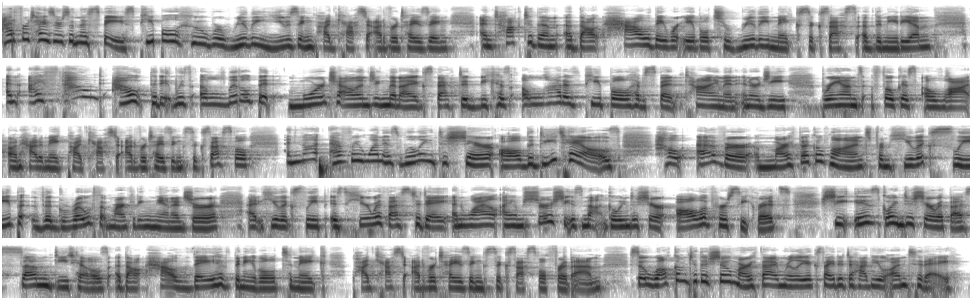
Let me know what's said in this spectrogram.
advertisers in this space, people who were really using podcast advertising, and talk to them about how they were able to really make success of the medium. And I found out that it was a little bit more challenging than I expected because a lot of people have spent time and energy. Brands focus a lot on how to make podcast advertising successful, and not everyone is willing to share all the details. However, Martha Gallant from Helix Sleep, the growth marketing manager at Helix Sleep, is here with us today. And while I am sure she is not going to share all of her secrets, she is going to share with us some details about how they they have been able to make podcast advertising successful for them. So, welcome to the show, Martha. I'm really excited to have you on today.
